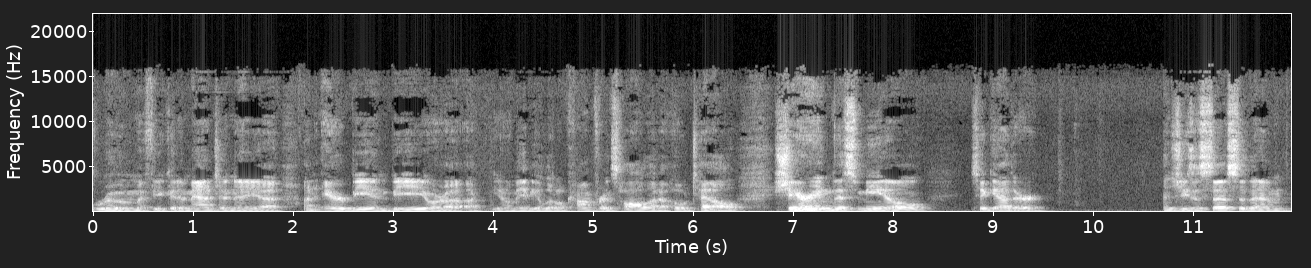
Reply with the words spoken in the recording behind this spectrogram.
room, if you could imagine a uh, an Airbnb or a, a, you know maybe a little conference hall at a hotel, sharing this meal together. And Jesus says to them,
